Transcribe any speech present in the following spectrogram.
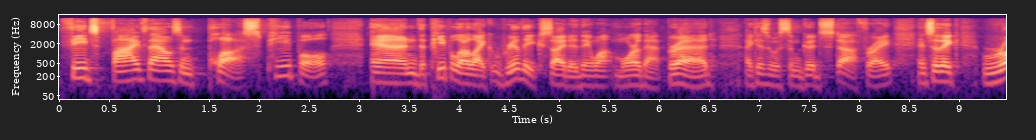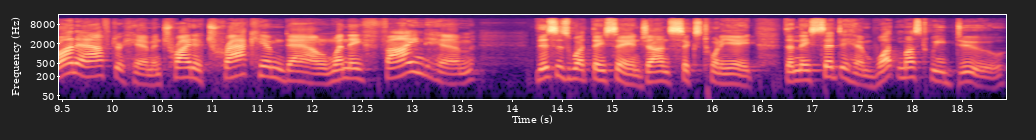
feeds 5,000 plus people, and the people are like really excited. They want more of that bread. I guess it was some good stuff, right? And so they run after him and try to track him down. When they find him, this is what they say in John 6 28. Then they said to him, What must we do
